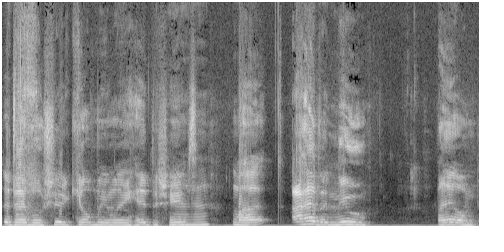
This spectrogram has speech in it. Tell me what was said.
the devil should kill me when he had the chance. Mhm. My, I have a new found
